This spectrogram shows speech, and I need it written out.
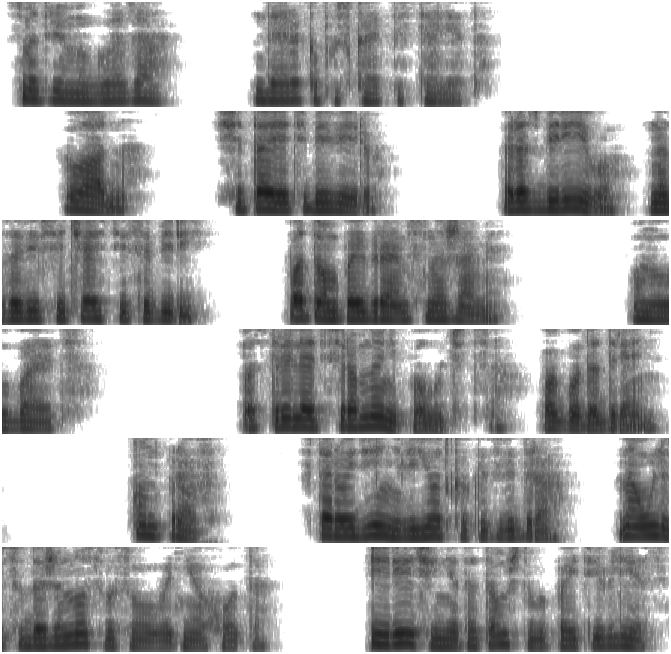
Смотрю ему в глаза. Дерек опускает пистолет. Ладно, считай, я тебе верю. Разбери его, назови все части и собери. Потом поиграем с ножами. Он улыбается. Пострелять все равно не получится. Погода дрянь. Он прав. Второй день льет, как из ведра. На улицу даже нос высовывать неохота. И речи нет о том, чтобы пойти в лес.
